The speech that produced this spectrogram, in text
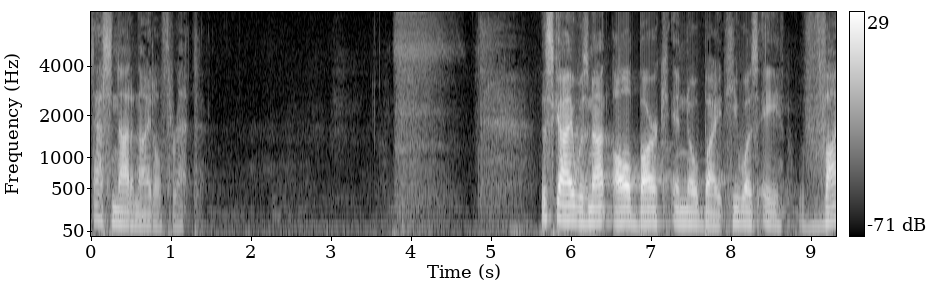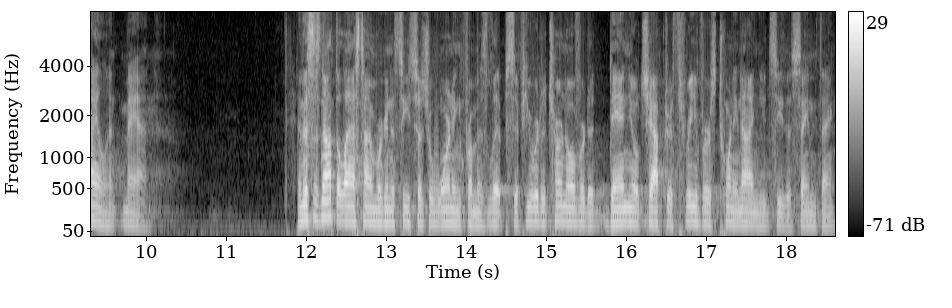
that's not an idle threat. This guy was not all bark and no bite, he was a violent man. And this is not the last time we're going to see such a warning from his lips. If you were to turn over to Daniel chapter 3, verse 29, you'd see the same thing.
